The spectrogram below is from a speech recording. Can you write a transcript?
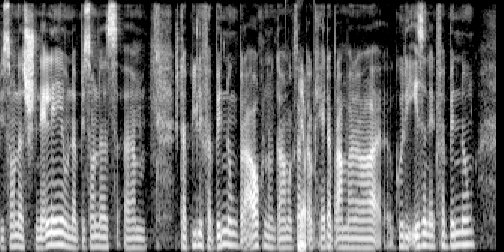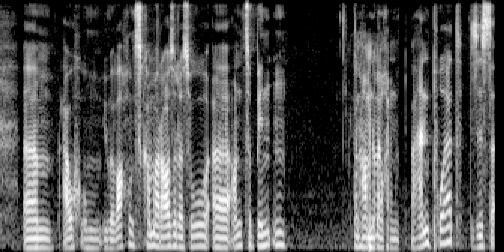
besonders schnelle und eine besonders ähm, stabile Verbindung brauchen und da haben wir gesagt, ja. okay, da brauchen wir eine gute Ethernet-Verbindung ähm, auch um Überwachungskameras oder so äh, anzubinden. Dann haben wir noch einen WAN-Port, das ist,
